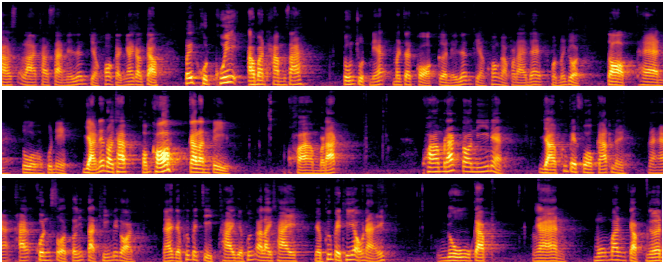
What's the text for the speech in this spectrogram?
าลาคาซันในเรื่องเกี่ยวข้องกับงานเก่าๆไปขุดคุยเอามาทำซะตรงจุดนี้มันจะก่อเกิดในเรื่องเกี่ยวข้องกับรายได้ผลประโยชน์ ตอบแทนตัวของคุณเองอย่างแน่นอนครับ ผมขอการันตี ความรัก ความรักตอนนี้เนี่ยอย่าเพิ่งไปโฟกัสเลยนะฮะคนโสดตอนนี้ตัดทิ้งไปก่อนนะอย่าเพิ่งไปจีบใครอย่าเพิ่งอะไรใครอย่าเพิ่งไปเที่ยวไหน อยู่กับงานมุ่งมั่นกับเงิน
